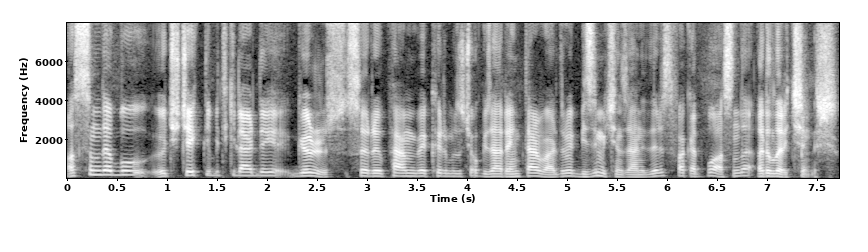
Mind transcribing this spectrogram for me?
Aslında bu e, çiçekli bitkilerde görürüz. Sarı, pembe, kırmızı çok güzel renkler vardır ve bizim için zannederiz. Fakat bu aslında arılar içindir.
